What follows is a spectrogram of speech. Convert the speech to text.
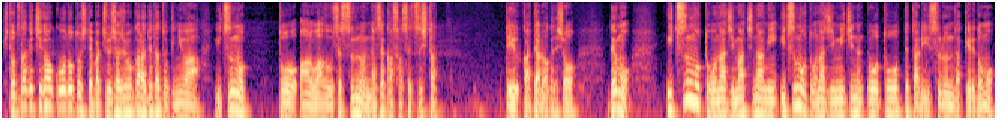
一つだけ違う行動としては駐車場から出た時には、いつもと、あの、は右折するのになぜか左折したっていう書いてあるわけでしょ？でも、いつもと同じ街並み、いつもと同じ道を通ってたりするんだけれども、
